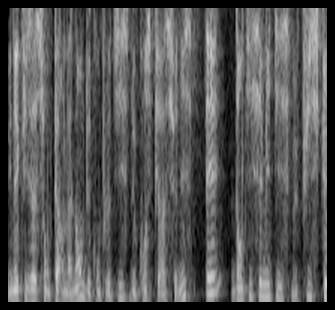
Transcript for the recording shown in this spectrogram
une accusation permanente de complotisme, de conspirationnisme et d'antisémitisme, puisque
